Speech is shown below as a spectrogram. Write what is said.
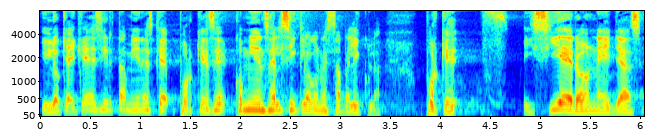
y lo que hay que decir también es que ¿por qué se comienza el ciclo con esta película? Porque hicieron ellas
